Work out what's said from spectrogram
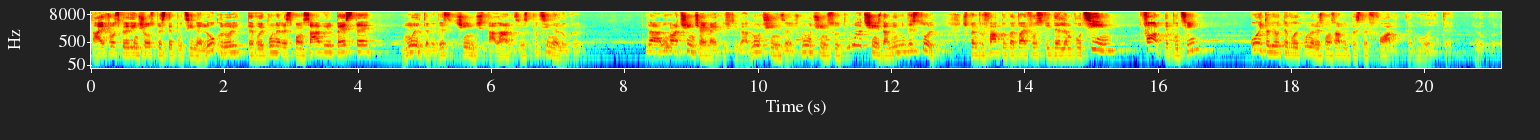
Ai fost credincios peste puține lucruri, te voi pune responsabil peste multe, vedeți, cinci talanți, sunt puține lucruri. Da, numai 5 ai mai câștigat, nu 50, nu 500, numai 5, dar mie mi destul. Și pentru faptul că tu ai fost fidel în puțin, foarte puțin, uite, eu te voi pune responsabil peste foarte multe lucruri.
